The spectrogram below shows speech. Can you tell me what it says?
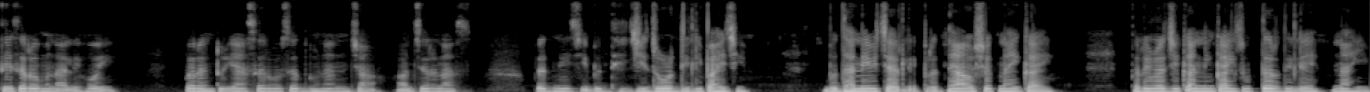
ते सर्व म्हणाले होय. परंतु या सर्व सद्गुणांच्या आचरणास प्रज्ञेची बुद्धीची जोड दिली पाहिजे. बुद्धांनी विचारले प्रज्ञा आवश्यक नाही काय परिव्राजिकांनी काहीच उत्तर दिले नाही.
